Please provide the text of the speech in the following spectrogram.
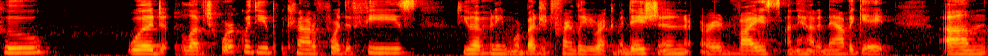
who would love to work with you but cannot afford the fees? Do you have any more budget friendly recommendation or advice on how to navigate? Um,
